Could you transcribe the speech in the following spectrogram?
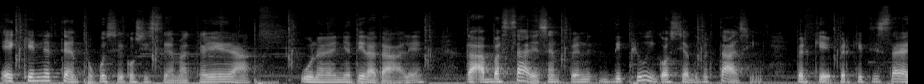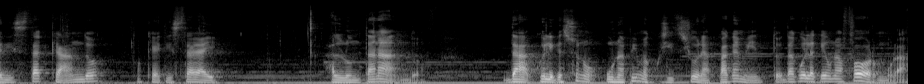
e che nel tempo questo ecosistema creerà una ragnatela tale da abbassare sempre di più i costi advertising. Perché? Perché ti starai distaccando, ok? Ti starai allontanando da quelle che sono una prima acquisizione a pagamento, da quella che è una formula,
